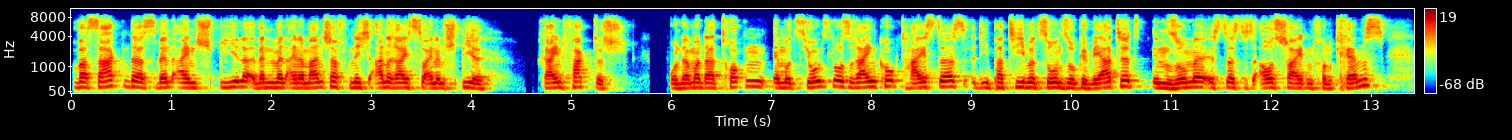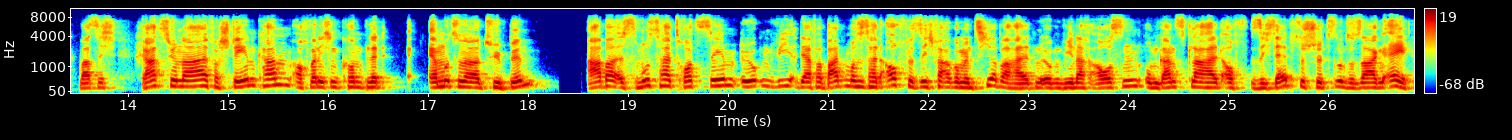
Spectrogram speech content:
was sagt denn das, wenn ein Spieler, wenn, wenn eine Mannschaft nicht anreicht zu einem Spiel? Rein faktisch. Und wenn man da trocken emotionslos reinguckt, heißt das, die Partie wird so und so gewertet. In Summe ist das das Ausscheiden von Krems, was ich rational verstehen kann, auch wenn ich ein komplett emotionaler Typ bin. Aber es muss halt trotzdem irgendwie, der Verband muss es halt auch für sich verargumentierbar halten, irgendwie nach außen, um ganz klar halt auf sich selbst zu schützen und zu sagen, ey,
